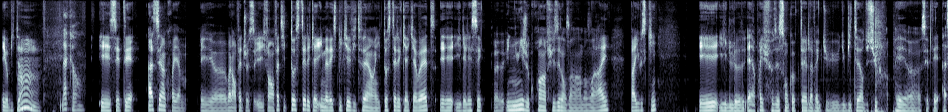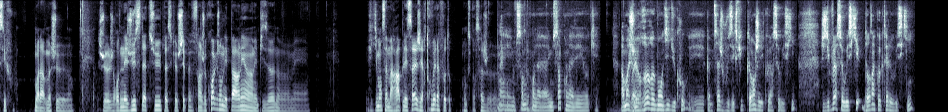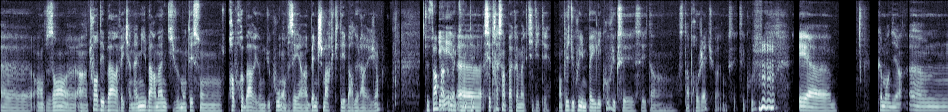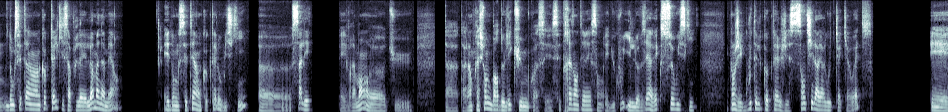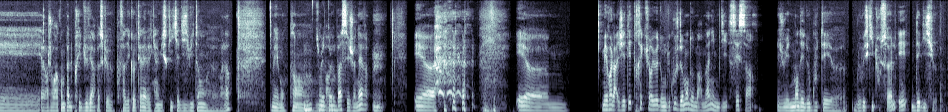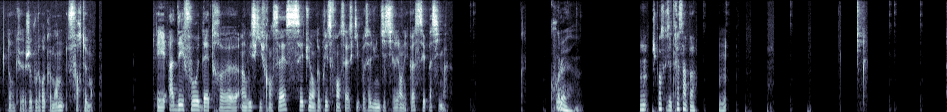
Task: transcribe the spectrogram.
et au bitter Mmh. D'accord. Et c'était assez incroyable et euh, voilà en fait je sais enfin en fait il toastait les il m'avait expliqué vite fait hein, il toastait les cacahuètes et il les laissait euh, une nuit je crois infusées dans un dans un rye rye whisky et il le- et après il faisait son cocktail avec du, du bitter du sucre et euh, c'était assez fou voilà, moi je, je, je revenais juste là-dessus parce que je sais pas, enfin je crois que j'en ai parlé à un épisode, mais effectivement ça m'a rappelé ça et j'ai retrouvé la photo. Donc c'est pour ça que je. Ouais, il, me semble qu'on il me semble qu'on l'avait évoqué. Alors moi, je re-rebondis du coup, et comme ça, je vous explique comment j'ai découvert ce whisky. J'ai découvert ce whisky dans un cocktail au whisky, euh, en faisant euh, un tour des bars avec un ami barman qui veut monter son propre bar, et donc du coup, on faisait un benchmark des bars de la région. C'est sympa Et, comme activité. euh, c'est très sympa comme activité. En plus, du coup, il me paye les coûts vu que c'est, c'est un, c'est un projet, tu vois, donc c'est, c'est cool. Et comment dire Donc c'était un cocktail qui s'appelait l'homme à la mer. Et donc c'était un cocktail au whisky euh, salé. Et vraiment, euh, tu as, l'impression de boire de l'écume, quoi. C'est, très intéressant. Et du coup, il le faisait avec ce whisky. Et quand j'ai goûté le cocktail, j'ai senti l'arrière-goût de cacahuète. Et alors je vous raconte pas le prix du verre parce que pour faire des cocktails avec un whisky qui a 18 ans, euh, voilà. Mais bon, on Mmh, tu n'en parle pas, c'est Genève. Et et mais voilà, été très curieux, donc du coup je demande au barman, il me dit c'est ça. Je lui ai demandé de goûter euh, le whisky tout seul et délicieux. Donc euh, je vous le recommande fortement. Et à défaut d'être euh, un whisky français, c'est une entreprise française qui possède une distillerie en Écosse, c'est pas si mal. Cool. Mmh, Je pense que c'est très sympa.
